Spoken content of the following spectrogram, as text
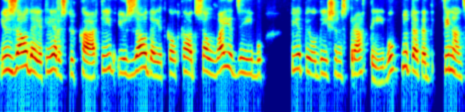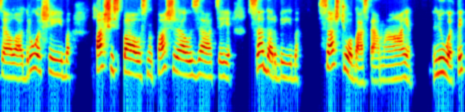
Jūs zaudējat ierastu kārtību, jūs zaudējat kaut kādu savu vajadzību, piepildīšanas pratību. Nu, tātad finansiālā drošība, pašizpausme, pašrealizācija, sadarbība sašķobās tā māja ļoti,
